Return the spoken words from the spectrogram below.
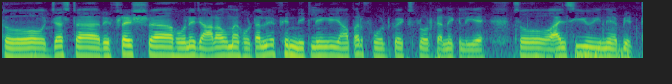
तो जस्ट रिफ़्रेश होने जा रहा हूँ मैं होटल में, फिर निकलेंगे यहाँ पर फोर्ट को एक्सप्लोर करने के लिए। So I see you in a bit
